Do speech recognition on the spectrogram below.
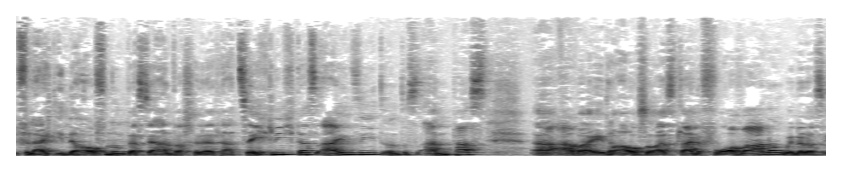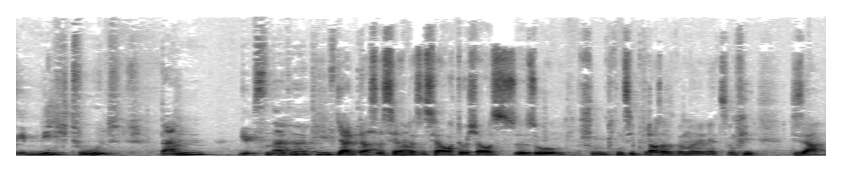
vielleicht in der Hoffnung, dass der Antragsteller tatsächlich das einsieht und es anpasst, äh, aber eben auch so als kleine Vorwarnung, wenn er das eben nicht tut, dann gibt es ein Alternativ. Ja, das ist ja, das ist ja auch durchaus äh, so schon im Prinzip gedacht. Also wenn man jetzt irgendwie dieser,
